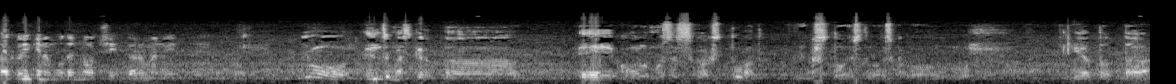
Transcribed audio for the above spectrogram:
Oletko ikinä muuten Notchiin törmännyt itse? Joo, ensimmäistä kertaa E3 2011 olisiko ollut. Ja tota,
